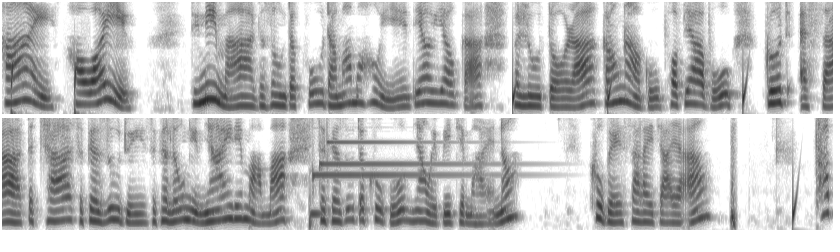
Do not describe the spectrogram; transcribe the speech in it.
hi, how are you? ဒီနေ့မှာတစ်စုံတစ်ခုဒါမှမဟုတ်ရင်တယောက်ယောက်ကဘလို့တော်တာကောင်းတာကိုဖော်ပြဖို့ good အစားတခြားစကားစုတွေစကားလုံးတွေအများကြီးထဲမှာမှာစကားစုတစ်ခုကိုမျှဝေပေးချင်ပါတယ်နော်ခုပဲစလိုက်ကြရအောင် top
